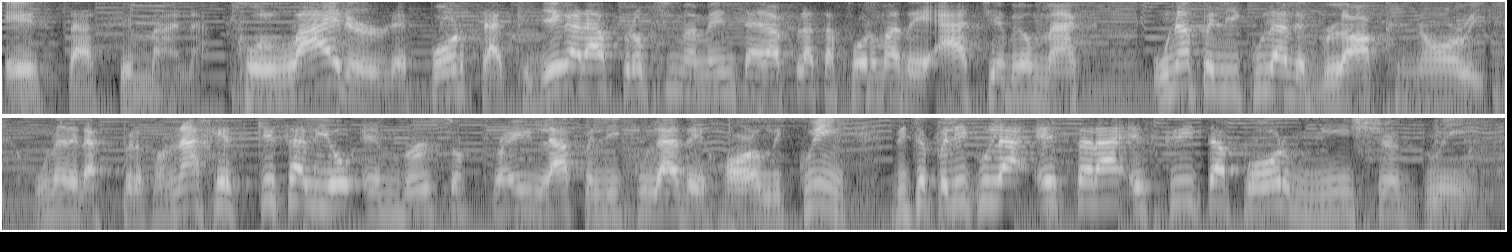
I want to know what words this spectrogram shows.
esta semana. Collider reporta que llegará próximamente a la plataforma de HBO Max una película de Block Nori, una de las personajes que salió en Birds of Prey, la película de Harley Quinn. Dicha película estará escrita por Misha Green.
